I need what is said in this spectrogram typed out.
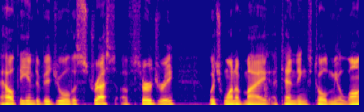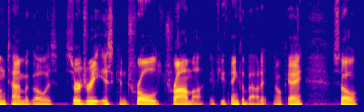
a healthy individual, the stress of surgery, which one of my attendings told me a long time ago is surgery is controlled trauma, if you think about it. Okay. So,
